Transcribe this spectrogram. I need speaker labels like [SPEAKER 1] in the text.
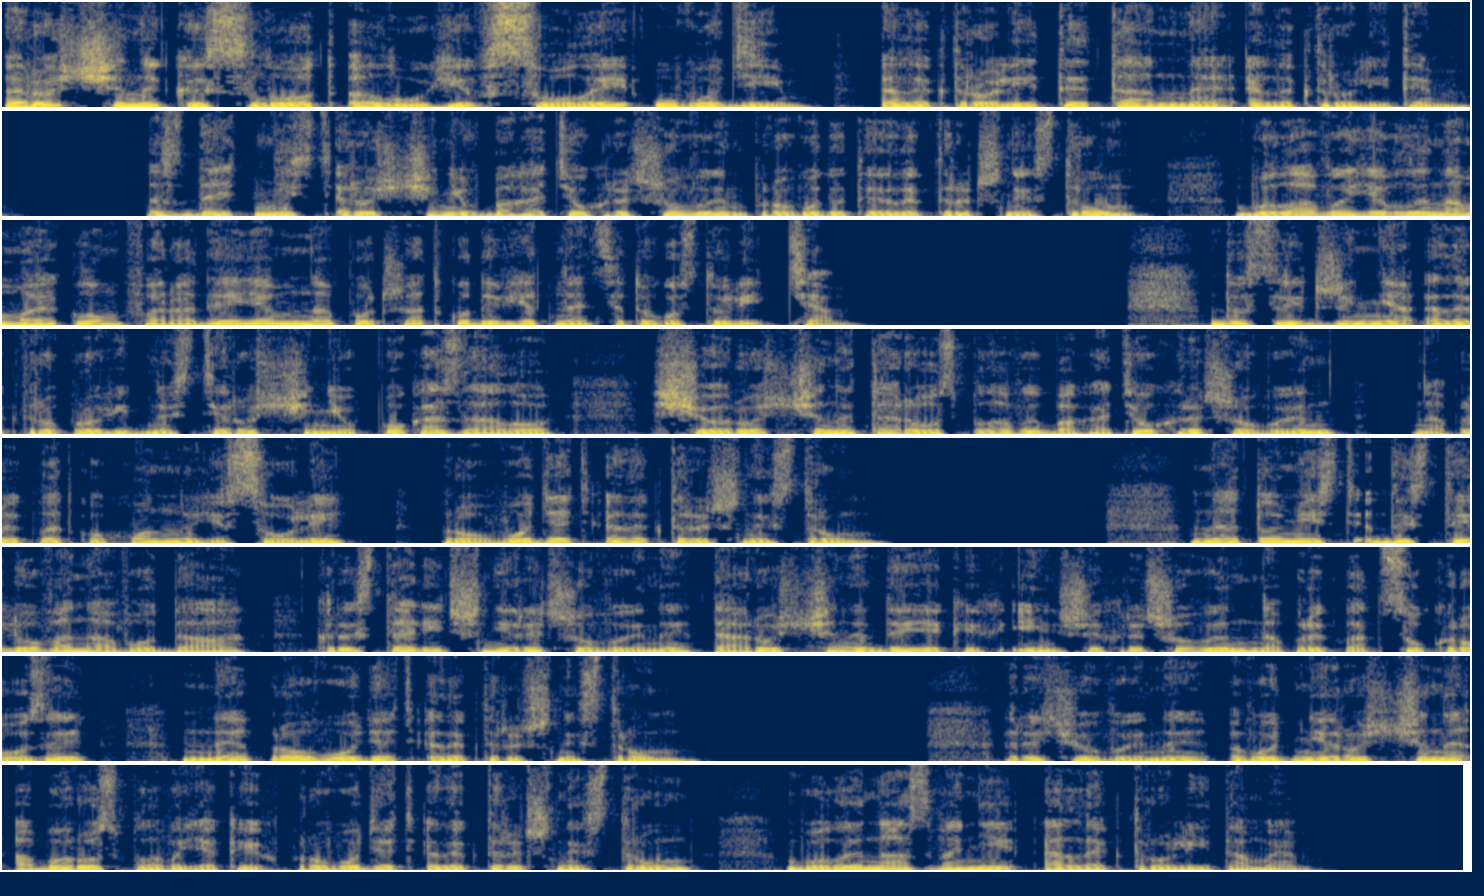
[SPEAKER 1] Розчини кислот, лугів, солей у воді, електроліти та неелектроліти. Здатність розчинів багатьох речовин проводити електричний струм була виявлена Майклом Фарадеєм на початку 19 століття. Дослідження електропровідності розчинів показало, що розчини та розплави багатьох речовин, наприклад, кухонної солі, проводять електричний струм. Натомість дистильована вода, кристалічні речовини та розчини деяких інших речовин, наприклад, цукрози, не проводять електричний струм. Речовини, водні розчини або розплави яких проводять електричний струм, були названі електролітами.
